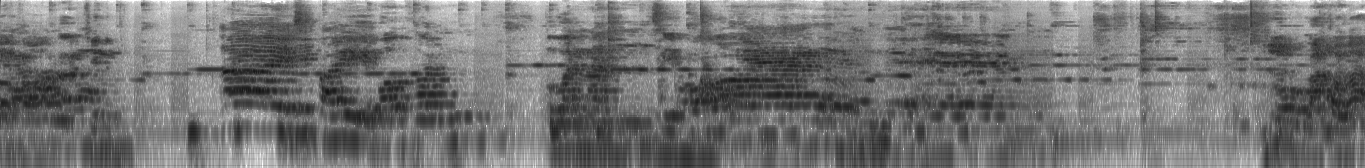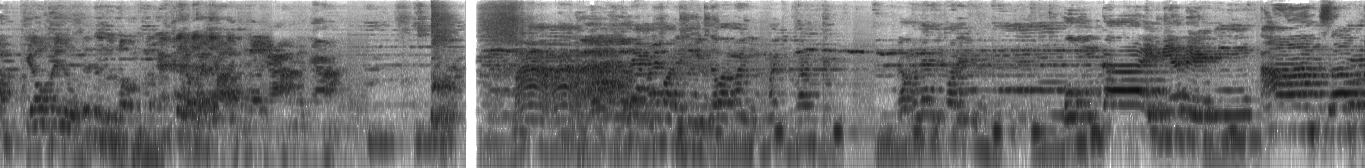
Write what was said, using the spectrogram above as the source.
ก็ขอหาชิ้นหนึ่งอายสิไปบอกคนวันนั้นสิหอ รากฏว่าเคี้ยวไม่ลงก็ไม่ปากเงามเลิกงามมามาแรกไม่พอได้กินแต่ว่ามันมันกินกันแล้วมันแรกไม่พอได้กินผมได้เมียเด็กตามสเป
